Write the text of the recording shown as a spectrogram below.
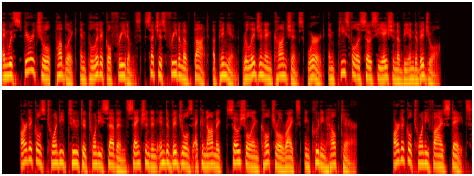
and with spiritual, public, and political freedoms, such as freedom of thought, opinion, religion and conscience, word, and peaceful association of the individual. Articles 22–27 sanctioned an individual's economic, social and cultural rights, including healthcare. Article 25 states,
